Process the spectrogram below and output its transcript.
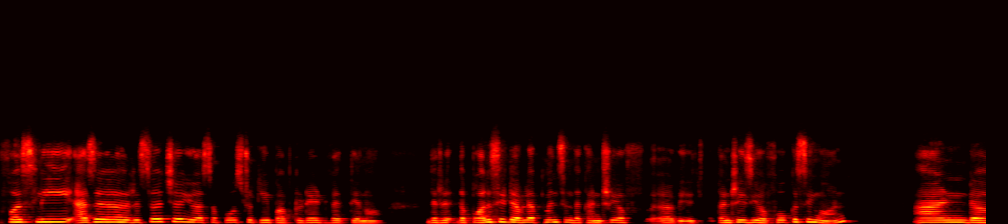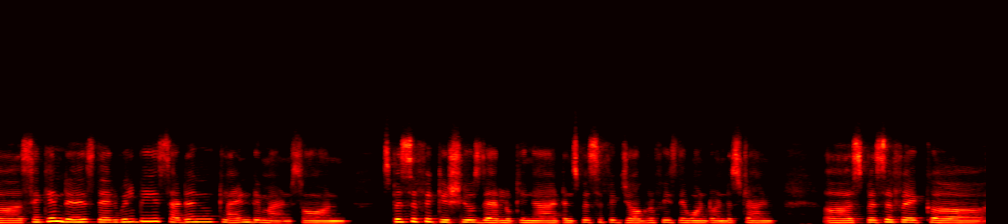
firstly, as a researcher, you are supposed to keep up to date with, you know, the, the policy developments in the country of uh, countries you are focusing on. And uh, second is there will be sudden client demands on specific issues they're looking at and specific geographies they want to understand, uh, specific uh,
